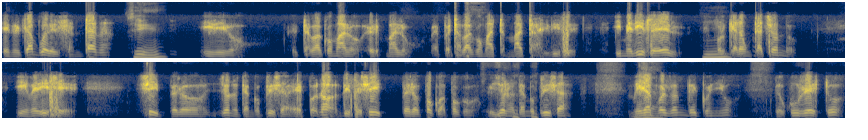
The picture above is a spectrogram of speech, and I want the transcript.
en el campo del Santana Sí, y digo, el tabaco malo es malo, el tabaco mata, mata. Y dice, y me dice él, Mm. porque era un cachondo, y me dice, sí, pero yo no tengo prisa. Es no, dice sí, pero poco a poco. Y yo no tengo prisa. Mira por dónde coño me ocurre esto.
